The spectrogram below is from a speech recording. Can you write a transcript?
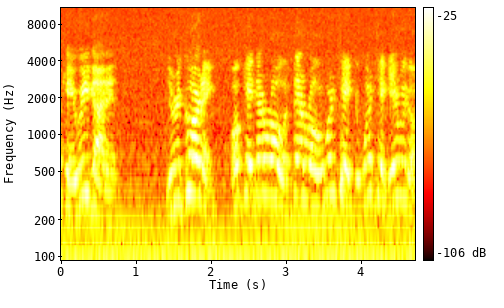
Okay, we got it. You're recording. Okay, they're rolling. They're rolling. We're taking. We're taking. Here we go.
